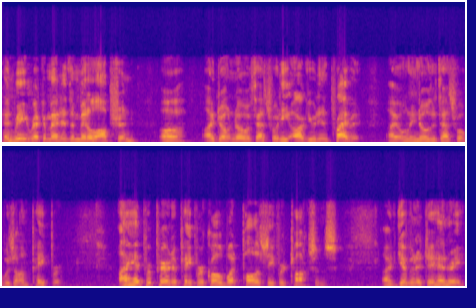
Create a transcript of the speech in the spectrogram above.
Henry recommended the middle option, uh, I don't know if that's what he argued in private. I only know that that's what was on paper. I had prepared a paper called What Policy for Toxins. I'd given it to Henry.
